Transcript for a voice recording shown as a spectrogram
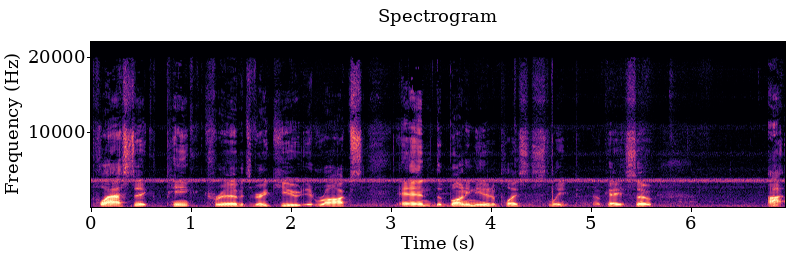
plastic pink crib. It's very cute. It rocks and the bunny needed a place to sleep, okay? So I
